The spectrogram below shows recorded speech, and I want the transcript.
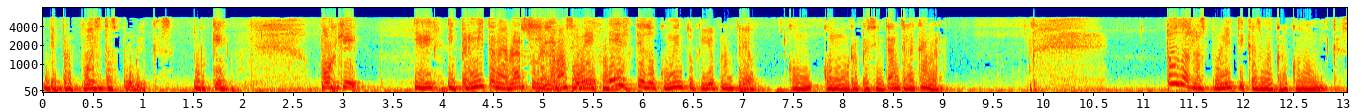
de propuestas públicas. ¿Por qué? Porque, y, permítame hablar sobre la base de este documento que yo planteo como, como representante de la Cámara. Todas las políticas macroeconómicas,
